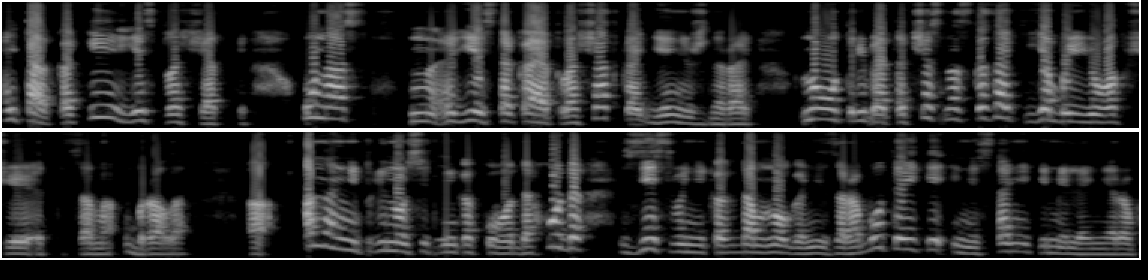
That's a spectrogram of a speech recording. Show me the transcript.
Итак, какие есть площадки? У нас есть такая площадка «Денежный рай». Ну вот, ребята, честно сказать, я бы ее вообще это самое убрала. А, она не приносит никакого дохода. Здесь вы никогда много не заработаете и не станете миллионером.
